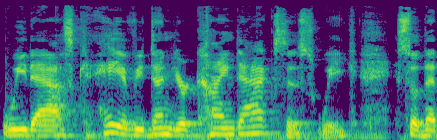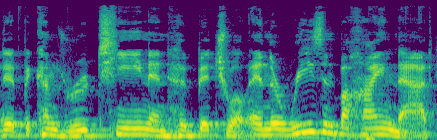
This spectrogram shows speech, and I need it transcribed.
We'd ask, Hey, have you done your kind acts this week? So that it becomes routine and habitual. And the reason behind that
